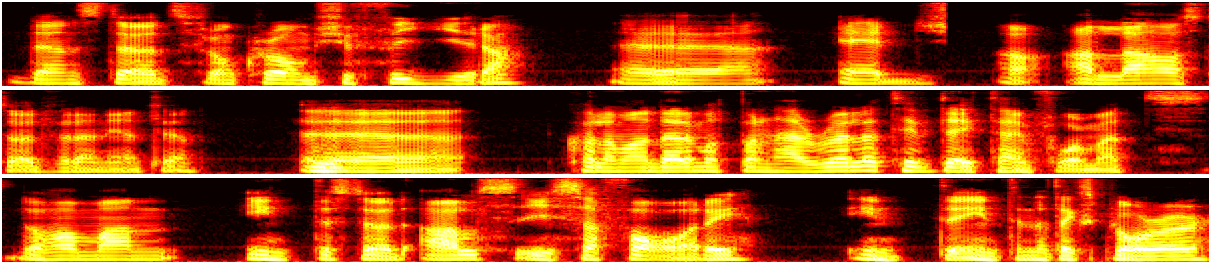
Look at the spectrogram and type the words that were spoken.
den stöds från Chrome 24. Eh, Edge, ja, alla har stöd för den egentligen. Mm. Eh, kollar man däremot på den här Relative Datetime Format, då har man inte stöd alls i Safari, inte Internet Explorer.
